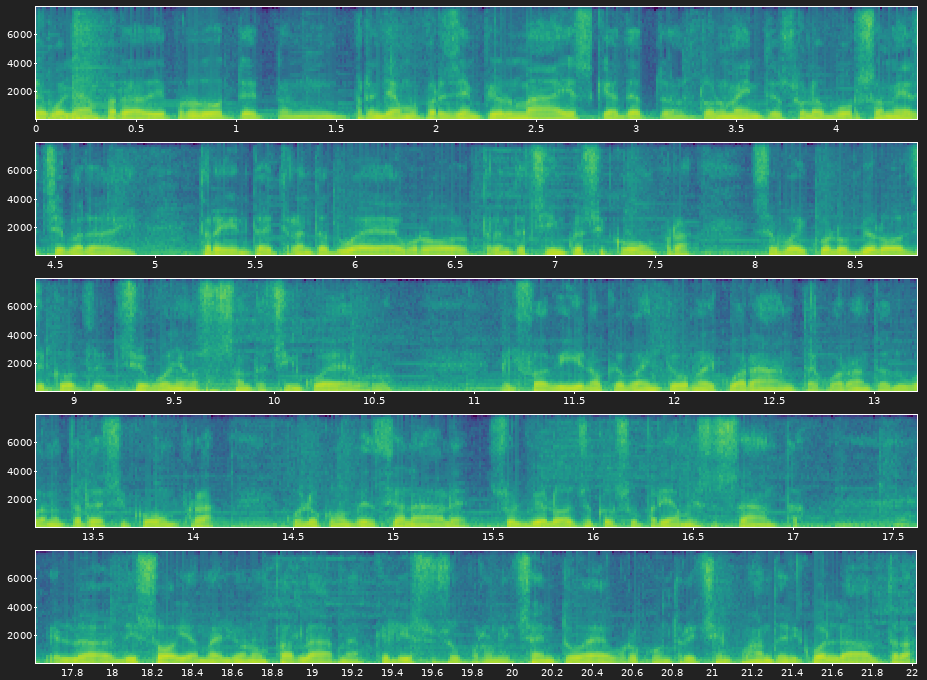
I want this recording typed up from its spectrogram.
Se vogliamo parlare di prodotti, mm, prendiamo per esempio il mais che attualmente sulla borsa merci va dai 30 ai 32 euro, 35 si compra, se vuoi quello biologico ci vogliono 65 euro. Il favino che va intorno ai 40, 42, 43 si compra, quello convenzionale, sul biologico superiamo i 60. Il di soia meglio non parlarne perché lì si superano i 100 euro contro i 50 di quell'altra,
